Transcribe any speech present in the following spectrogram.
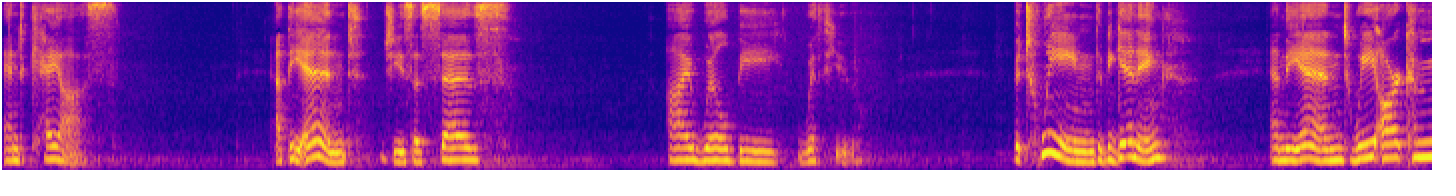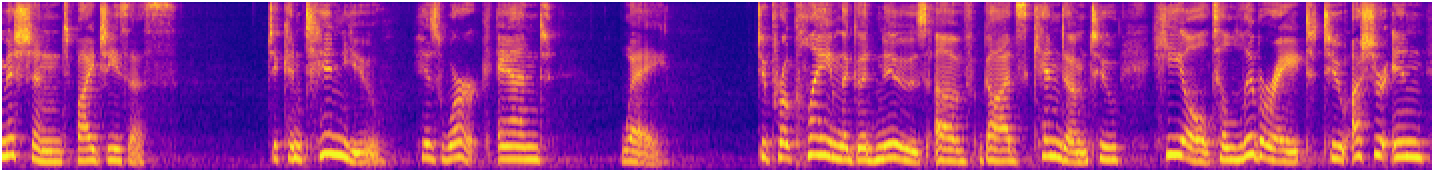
and chaos. At the end, Jesus says, I will be with you. Between the beginning and the end, we are commissioned by Jesus to continue his work and way to proclaim the good news of God's kingdom, to heal, to liberate, to usher in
